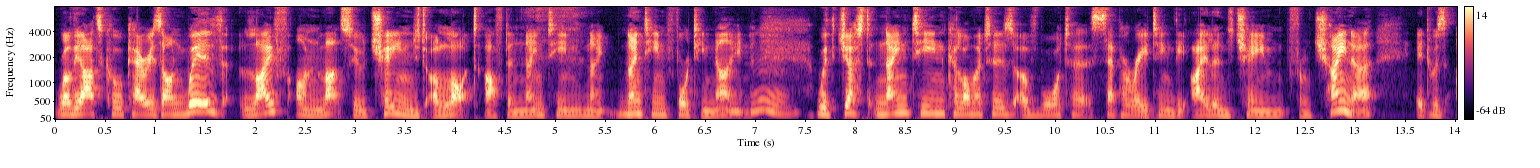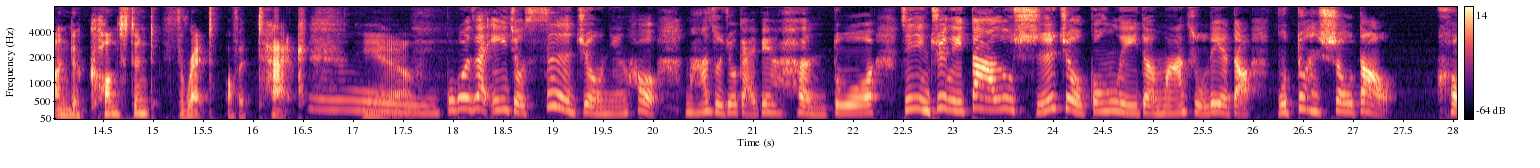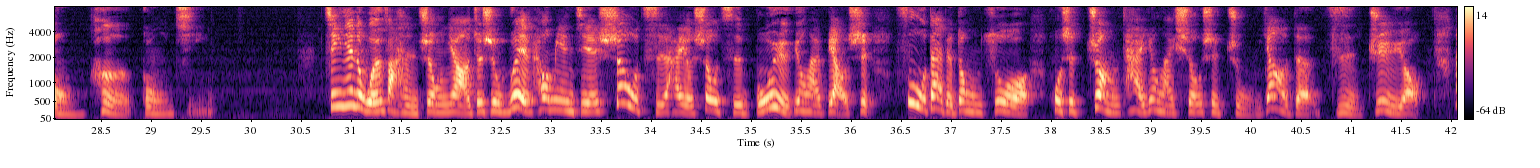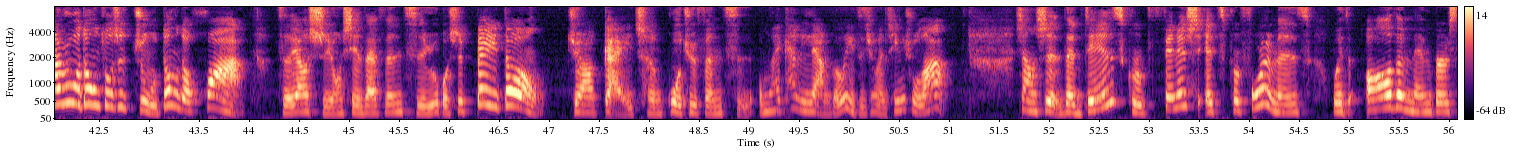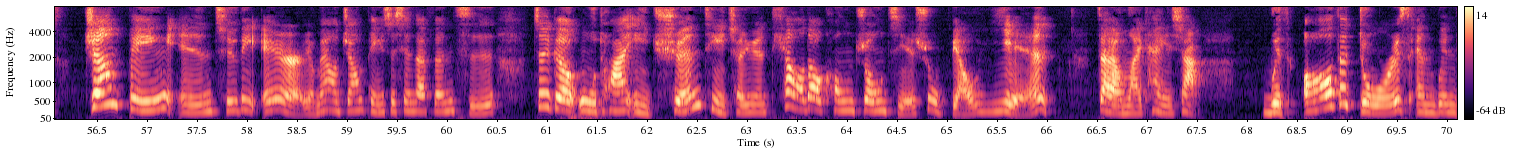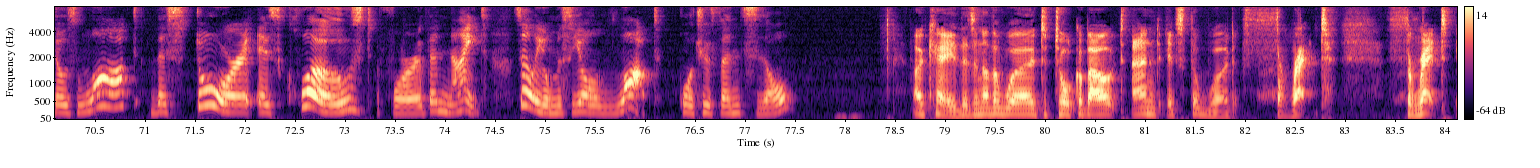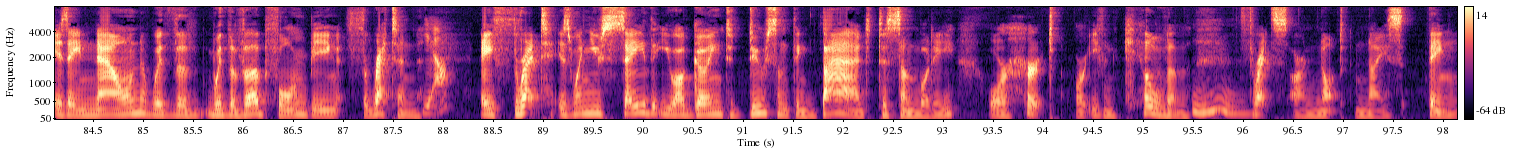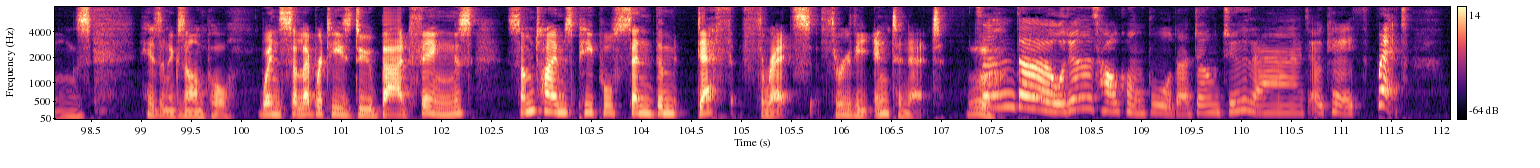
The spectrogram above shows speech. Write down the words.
Well, the article carries on with life on Matsu changed a lot after 19, 1949. With just 19 kilometers of water separating the island chain from China, it was under constant threat of attack. Yeah. 嗯，不过在一九四九年后，马祖就改变很多。仅仅距离大陆十九公里的马祖列岛，不断受到 恐吓攻击。今天的文法很重要，就是 with 后面接受词，还有受词补语，用来表示附带的动作或是状态，用来修饰主要的子句哦。那如果动作是主动的话，则要使用现在分词；如果是被动，就要改成过去分词。我们来看两个例子就很清楚啦。像是 The dance group finished its performance with all the members jumping into the air。有没有 jumping 是现在分词？这个舞团以全体成员跳到空中结束表演。 再来，我们来看一下。With all the doors and windows locked, the store is closed for the night. 这里我们是用 locked 过去分词哦。Okay, there's another word to talk about, and it's the word threat. Threat is a noun with the with the verb form being threaten. Yeah. A threat is when you say that you are going to do something bad to somebody or hurt or even kill them. Threats are not nice things. Here's an example. When celebrities do bad things, sometimes people send them death threats through the internet. 真的，我觉得超恐怖的。Don't do that. OK, threat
